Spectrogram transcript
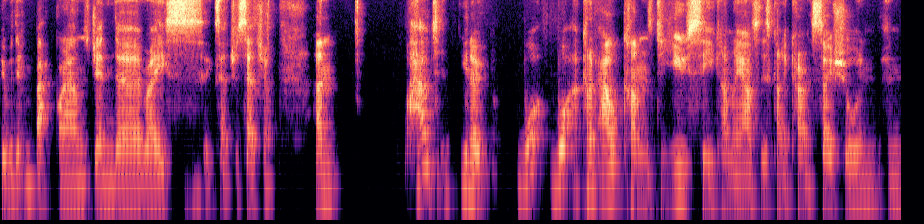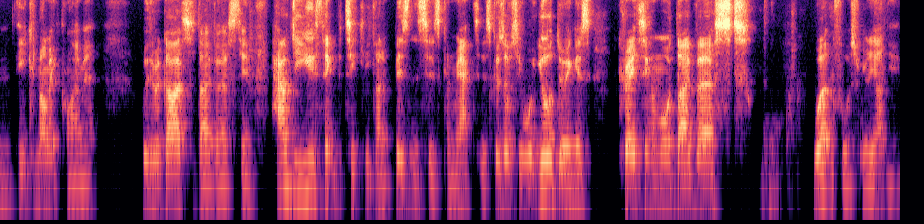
people with different backgrounds, gender, race, etc., etc. Um, how do you know? What what kind of outcomes do you see coming out of this kind of current social and, and economic climate with regards to diversity and how do you think particularly kind of businesses can react to this? Because obviously what you're doing is creating a more diverse workforce really aren't you?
